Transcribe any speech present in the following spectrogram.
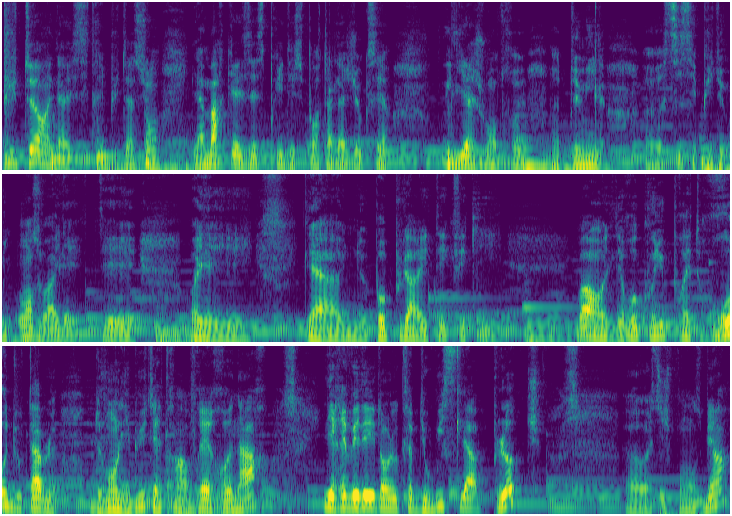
buteur, il avait cette réputation. Il a marqué les esprits des supporters de la Géoxère où il y a joué entre 2006 euh, et puis 2011. Voilà, il, a une popularité qui fait qu'il est reconnu pour être redoutable devant les buts, être un vrai renard. Il est révélé dans le club du Wisla Plock, euh, si je prononce bien.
